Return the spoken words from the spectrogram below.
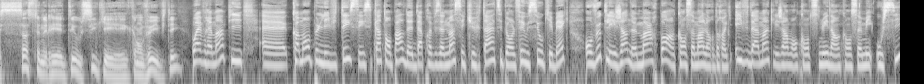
Ça, c'est une réalité aussi qui qu'on veut éviter. Ouais, vraiment. Puis euh, comment on peut l'éviter? C'est quand on parle d'approvisionnement sécuritaire, puis on le fait aussi au Québec. On veut que les gens ne meurent pas en consommant leur drogue. Évidemment que les gens vont continuer d'en consommer aussi,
